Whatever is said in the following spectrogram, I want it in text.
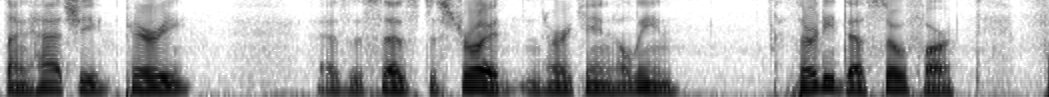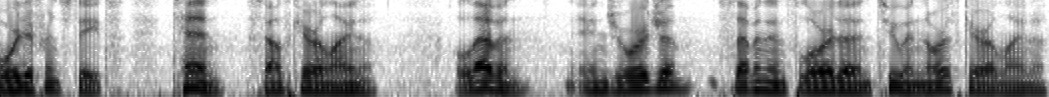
Steinhatchee, Perry, as it says, destroyed in Hurricane Helene. 30 deaths so far, four different states, 10 South Carolina, 11 in Georgia, 7 in Florida, and 2 in North Carolina.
